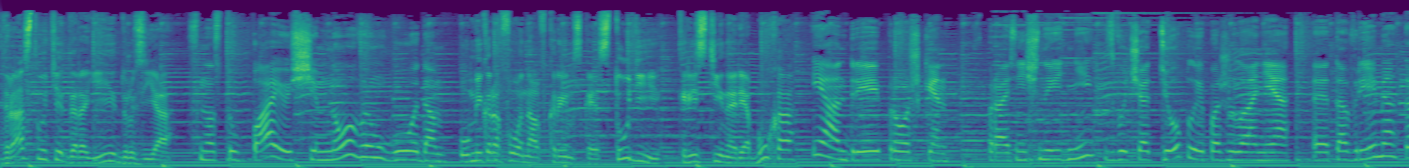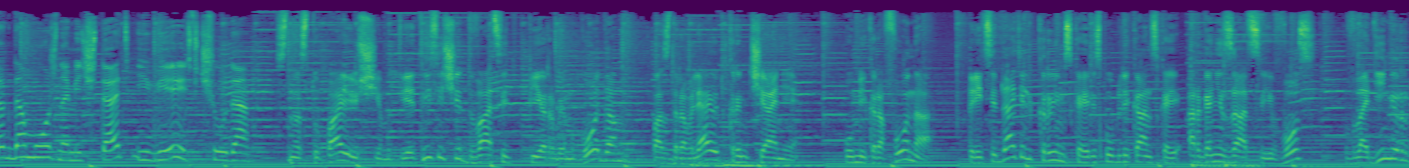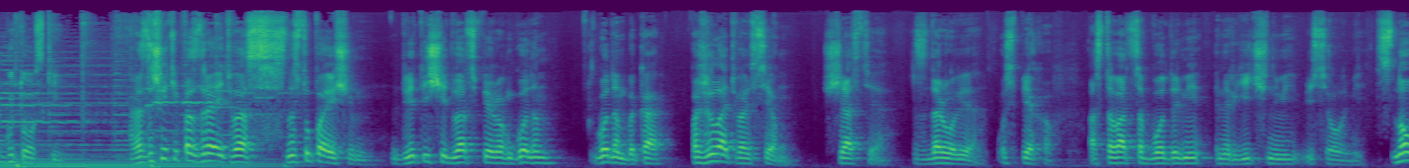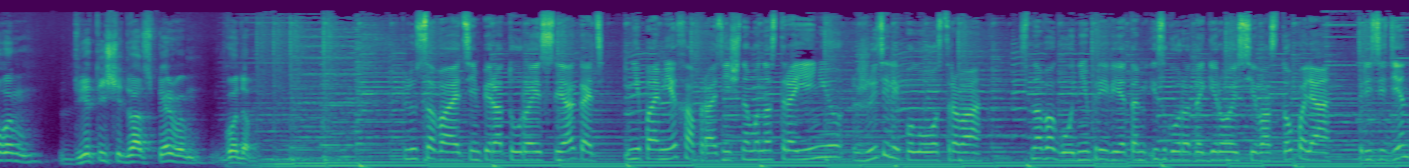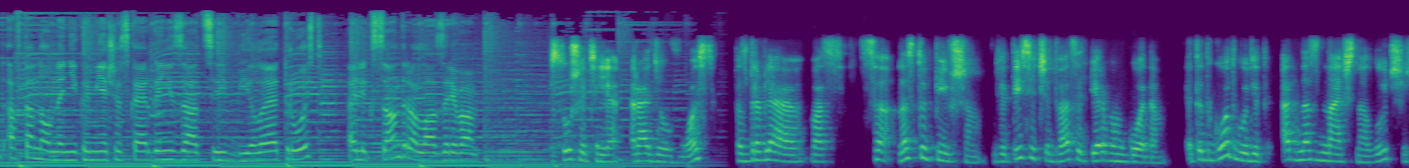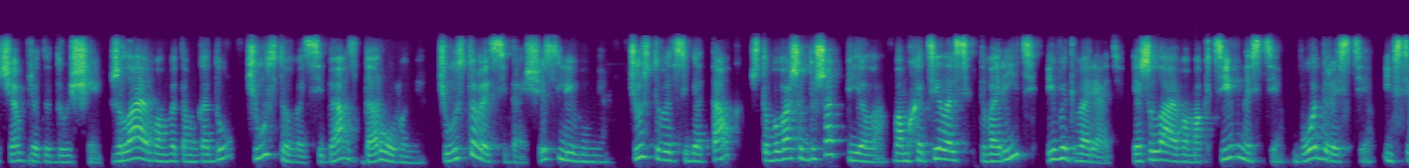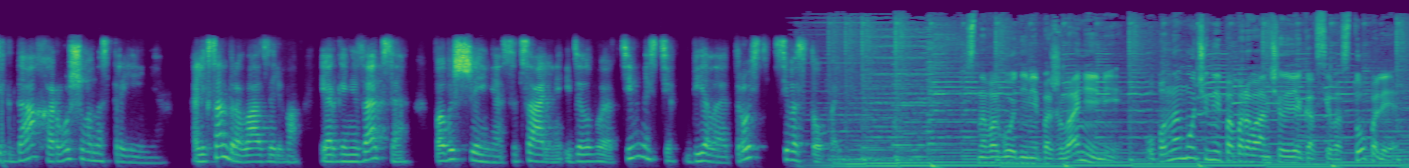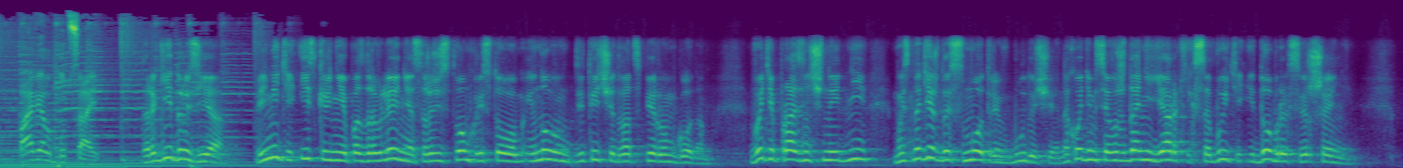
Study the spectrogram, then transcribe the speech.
Здравствуйте, дорогие друзья! С наступающим Новым годом! У микрофона в крымской студии Кристина Рябуха и Андрей Прошкин. В праздничные дни звучат теплые пожелания. Это время, когда можно мечтать и верить в чудо. С наступающим 2021 годом поздравляют крымчане. У микрофона председатель Крымской республиканской организации ВОЗ Владимир Гутовский. Разрешите поздравить вас с наступающим 2021 годом, годом быка. Пожелать вам всем счастья, здоровья, успехов, оставаться бодрыми, энергичными, веселыми. С новым 2021 годом! Плюсовая температура и слякоть – не помеха праздничному настроению жителей полуострова. Новогодним приветом из города-героя Севастополя – президент автономной некоммерческой организации «Белая трость» Александра Лазарева. Слушатели Радио ВОЗ, поздравляю вас с наступившим 2021 годом. Этот год будет однозначно лучше, чем предыдущий. Желаю вам в этом году чувствовать себя здоровыми, чувствовать себя счастливыми, чувствовать себя так, чтобы ваша душа пела, вам хотелось творить и вытворять. Я желаю вам активности, бодрости и всегда хорошего настроения. Александра Лазарева и организация повышения социальной и деловой активности «Белая трость. Севастополь». С новогодними пожеланиями уполномоченный по правам человека в Севастополе Павел Буцай. Дорогие друзья, примите искренние поздравления с Рождеством Христовым и Новым 2021 годом. В эти праздничные дни мы с надеждой смотрим в будущее, находимся в ожидании ярких событий и добрых свершений.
